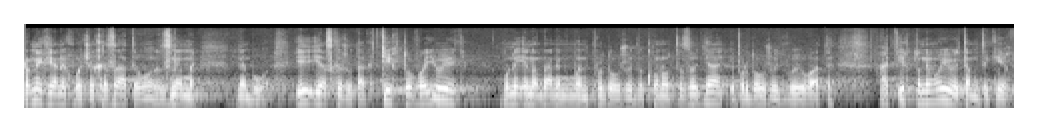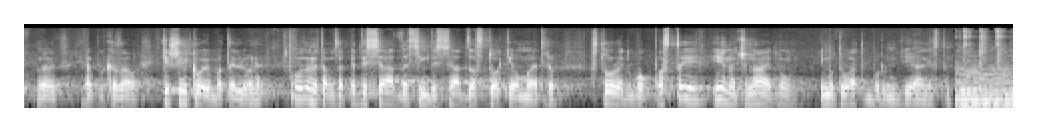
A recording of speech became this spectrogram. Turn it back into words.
про них я не хочу казати, з ними не було. І я скажу так: ті, хто воюють, вони і на даний момент продовжують виконувати завдання і продовжують воювати. А ті, хто не воює, там такі, е, як ви казали, кишенькові батальйони. Вони там за 50, за 70, за 100 кілометрів створюють блокпости і починають ну, імітувати бурну діяльність там.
